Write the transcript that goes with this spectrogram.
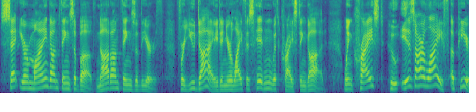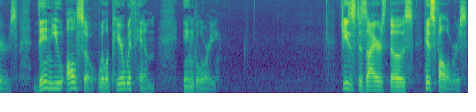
Set your mind on things above, not on things of the earth. For you died, and your life is hidden with Christ in God. When Christ, who is our life, appears, then you also will appear with him in glory. Jesus desires those, his followers,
